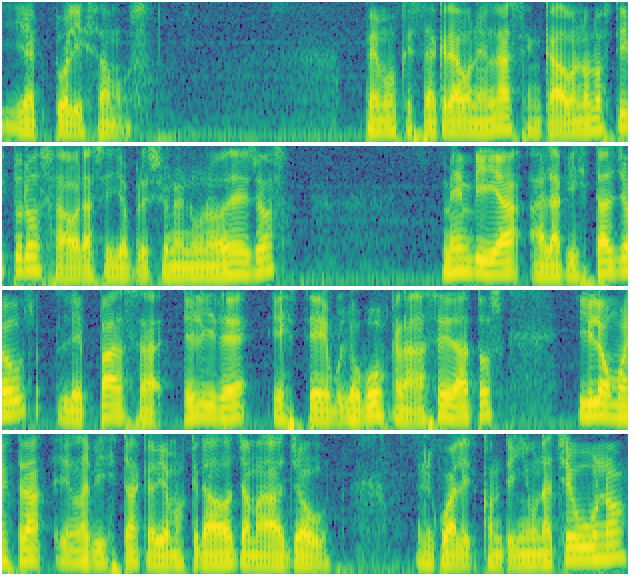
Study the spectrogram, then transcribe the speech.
y actualizamos Vemos que se ha creado un enlace en cada uno de los títulos. Ahora si yo presiono en uno de ellos, me envía a la pista Joe, le pasa el ID, este lo busca en la base de datos y lo muestra en la vista que habíamos creado llamada Joe, el cual contenía un H1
